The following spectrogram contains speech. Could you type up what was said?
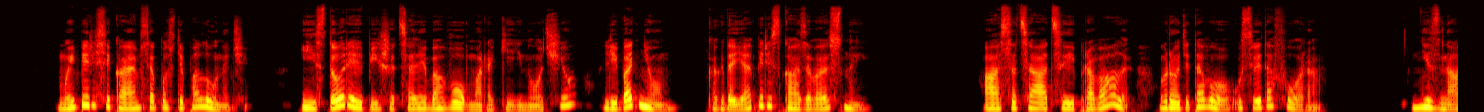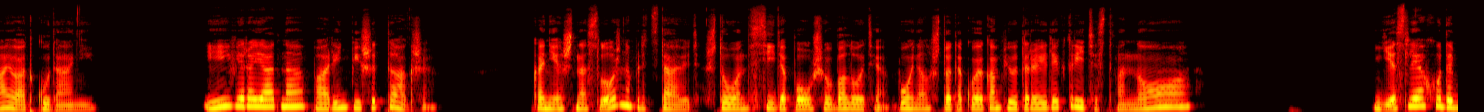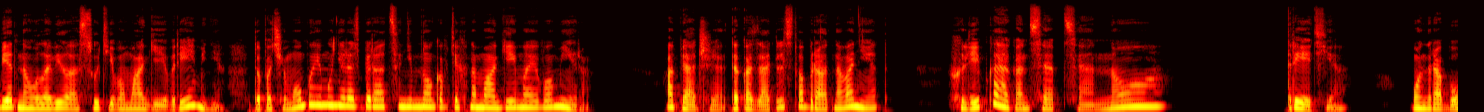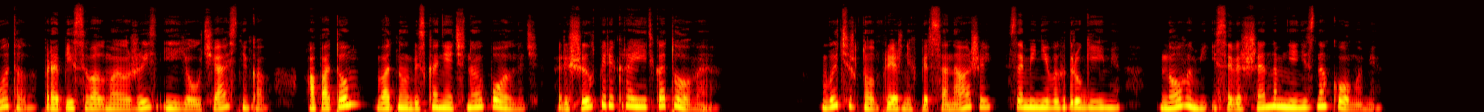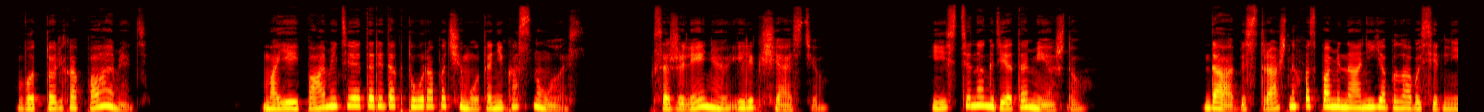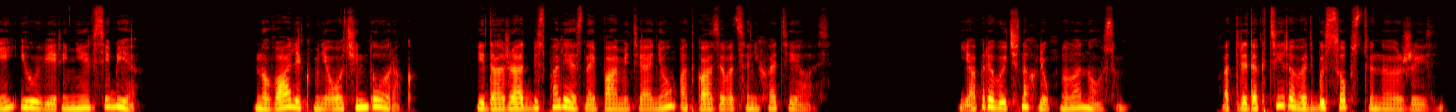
Мы пересекаемся после полуночи. И история пишется либо в обмороке и ночью, либо днем, когда я пересказываю сны. А ассоциации и провалы, вроде того у светофора, не знаю, откуда они. И, вероятно, парень пишет так же. Конечно, сложно представить, что он, сидя по уши в болоте, понял, что такое компьютер и электричество, но... Если я худо-бедно уловила суть его магии времени, то почему бы ему не разбираться немного в техномагии моего мира? Опять же, доказательств обратного нет. Хлипкая концепция, но... Третье. Он работал, прописывал мою жизнь и ее участников, а потом, в одну бесконечную полночь, решил перекроить готовое. Вычеркнул прежних персонажей, заменив их другими, новыми и совершенно мне незнакомыми. Вот только память... Моей памяти эта редактура почему-то не коснулась. К сожалению или к счастью. Истина где-то между. Да, без страшных воспоминаний я была бы сильнее и увереннее в себе. Но Валик мне очень дорог, и даже от бесполезной памяти о нем отказываться не хотелось. Я привычно хлюпнула носом. Отредактировать бы собственную жизнь.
